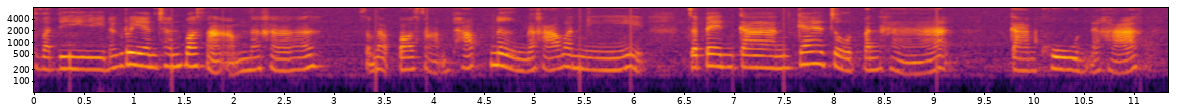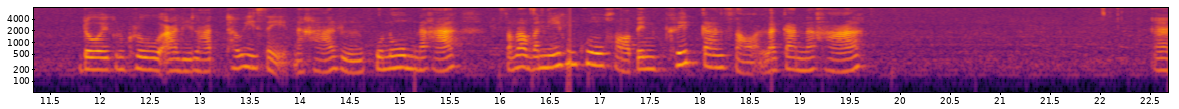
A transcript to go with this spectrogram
สวัสดีนักเรียนชั้นป .3 นะคะสำหรับป .3 ทับ1นะคะ วันนี้จะเป็นการแก้โจทย์ปัญหาการคูณนะคะ โดยคุณครูอารีรัตน์ทวีเศษนะคะ หรือครูนุ่มนะคะสำหรับวันนี้คุณครูขอเป็นคลิปการสอนละกันนะคะอ่า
